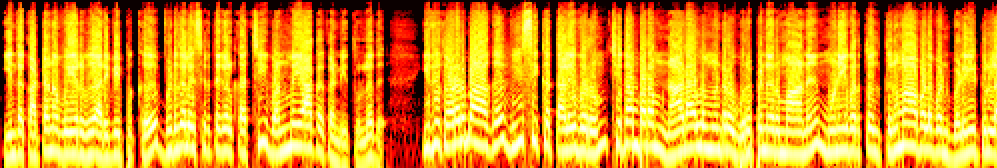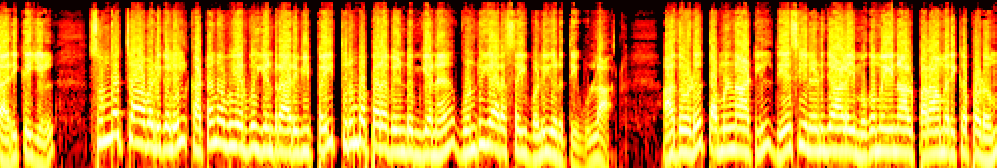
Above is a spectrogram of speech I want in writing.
இந்த கட்டண உயர்வு அறிவிப்புக்கு விடுதலை சிறுத்தைகள் கட்சி வன்மையாக கண்டித்துள்ளது. இது தொடர்பாக விசிக தலைவரும் சிதம்பரம் நாடாளுமன்ற உறுப்பினருமான முனைவர் தொல் திருமாவளவன் வெளியிட்டுள்ள அறிக்கையில் சுங்கச்சாவடிகளில் கட்டண உயர்வு என்ற அறிவிப்பை திரும்பப் பெற வேண்டும் என ஒன்றிய அரசை வலியுறுத்தியுள்ளார். அதோடு தமிழ்நாட்டில் தேசிய நெடுஞ்சாலை முகமையினால் பராமரிக்கப்படும்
